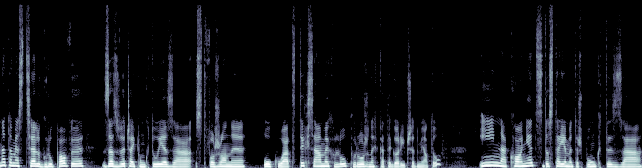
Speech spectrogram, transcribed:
natomiast cel grupowy zazwyczaj punktuje za stworzony układ tych samych lub różnych kategorii przedmiotów. I na koniec dostajemy też punkty za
